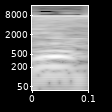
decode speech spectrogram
Yep.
